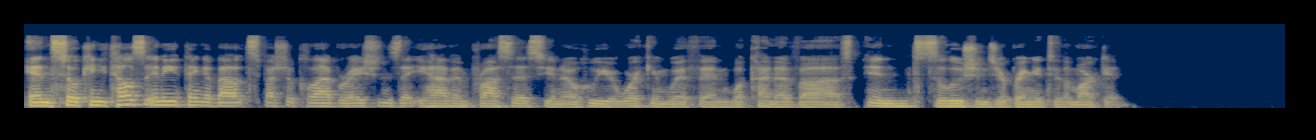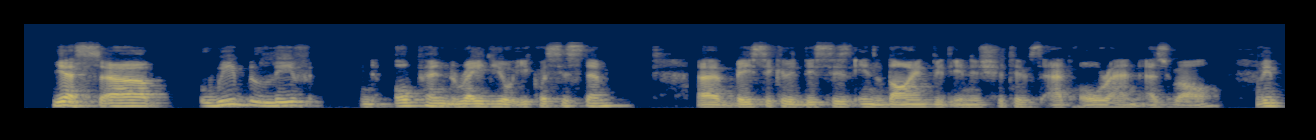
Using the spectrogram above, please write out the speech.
And so, can you tell us anything about special collaborations that you have in process? You know, who you're working with and what kind of uh, in solutions you're bringing to the market. Yes, uh, we believe in open radio ecosystem. Uh, basically, this is in line with initiatives at ORAN as well. We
